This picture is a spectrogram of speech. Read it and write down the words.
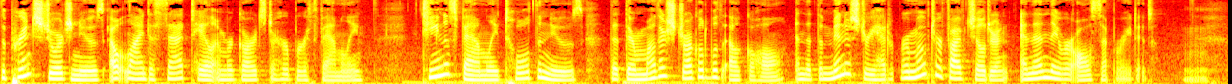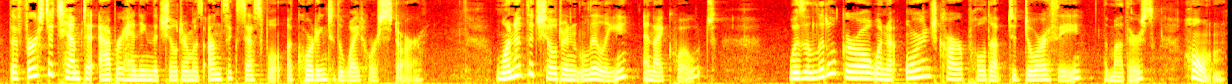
The Prince George News outlined a sad tale in regards to her birth family. Tina's family told the news that their mother struggled with alcohol and that the ministry had removed her five children and then they were all separated. The first attempt at apprehending the children was unsuccessful, according to the Whitehorse Star. One of the children, Lily, and I quote, was a little girl when an orange car pulled up to Dorothy, the mother's, home.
